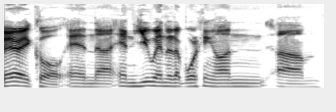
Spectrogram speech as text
Very cool. And, uh, and you ended up working on, um,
